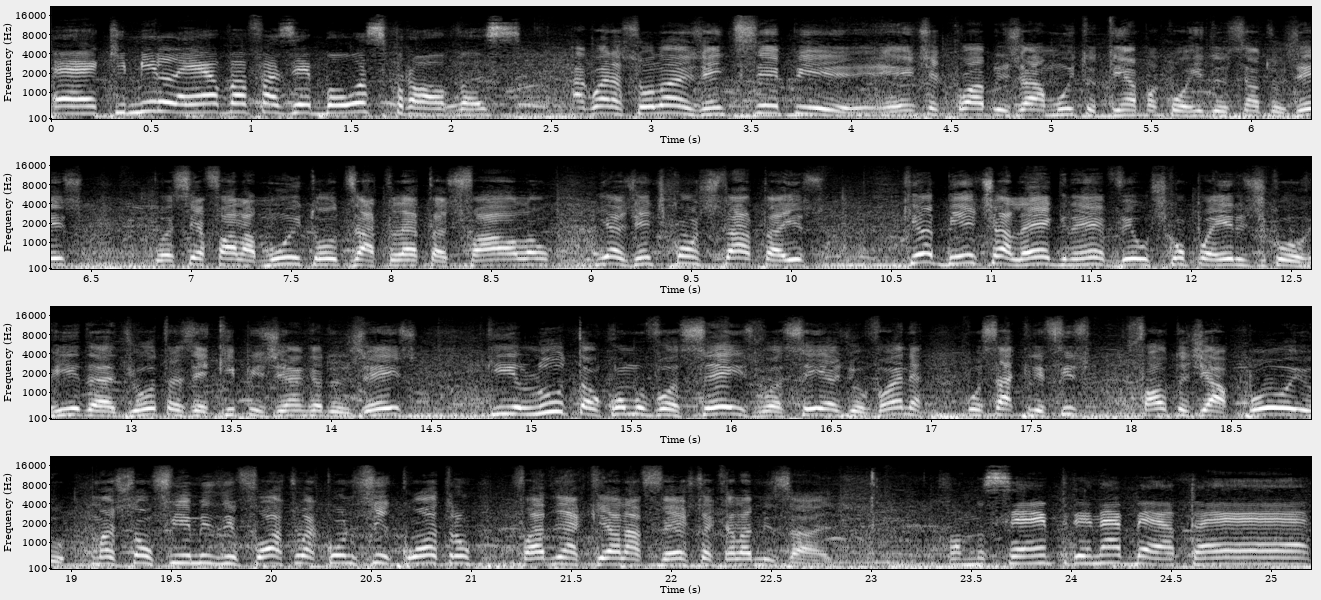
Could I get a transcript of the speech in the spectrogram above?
é, que me leva a fazer boas provas. Agora, Solange, a gente sempre, a gente cobre já há muito tempo a corrida dos Santos Reis. Você fala muito, outros atletas falam e a gente constata isso. Que ambiente alegre, né? Ver os companheiros de corrida de outras equipes de Angra dos Reis que lutam como vocês, você e a Giovânia, com sacrifício, falta de apoio, mas são firmes e fortes, mas quando se encontram, fazem aquela festa, aquela amizade. Como sempre, né, Beto? É,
